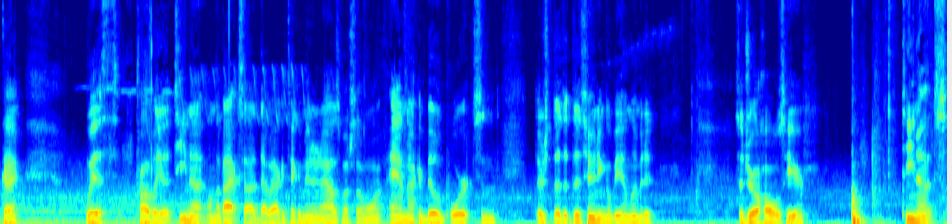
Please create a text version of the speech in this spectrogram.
okay with probably a T-nut on the backside. That way I can take them in and out as much as I want and I can build ports and there's the, the, tuning will be unlimited. So drill holes here T-nuts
